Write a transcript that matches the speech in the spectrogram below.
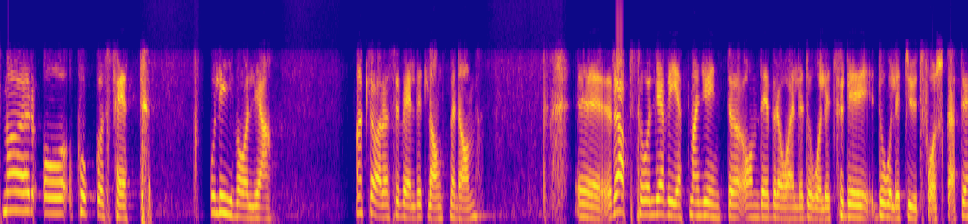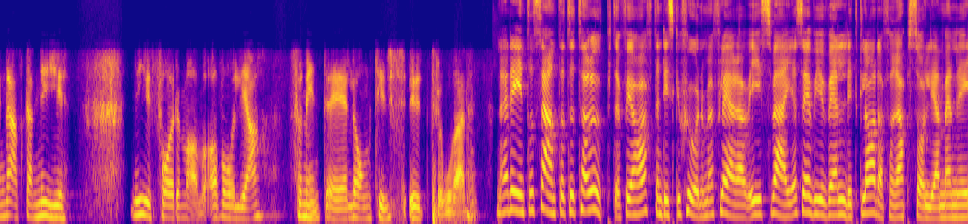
Smör och kokosfett, olivolja. Man klarar sig väldigt långt med dem. Eh, rapsolja vet man ju inte om det är bra eller dåligt för det är dåligt utforskat. Det är en ganska ny, ny form av, av olja som inte är långtidsutprovad. Nej, det är intressant att du tar upp det, för jag har haft en diskussion med flera. I Sverige så är vi ju väldigt glada för rapsolja, men i,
